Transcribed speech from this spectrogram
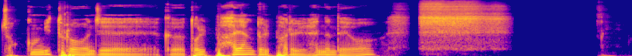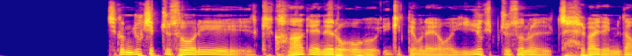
조금 밑으로 이제 그 돌파, 하향 돌파를 했는데요. 지금 60주선이 이렇게 강하게 내려오고 있기 때문에요. 이 60주선을 잘 봐야 됩니다.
